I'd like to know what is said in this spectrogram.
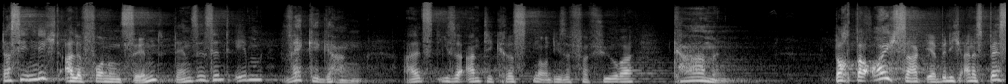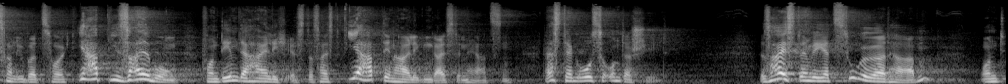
dass sie nicht alle von uns sind, denn sie sind eben weggegangen, als diese Antichristen und diese Verführer kamen. Doch bei euch, sagt er, bin ich eines Besseren überzeugt. Ihr habt die Salbung von dem, der heilig ist. Das heißt, ihr habt den Heiligen Geist im Herzen. Das ist der große Unterschied. Das heißt, wenn wir jetzt zugehört haben, und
